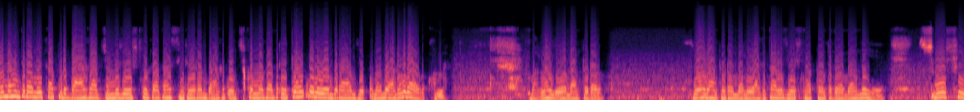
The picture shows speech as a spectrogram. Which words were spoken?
ఏమైందిరా నీకు? అప్పుడు బాగా జిమ్ చేసినావు కదా శరీరం బాగా పెంచుకున్నావు కదా ఇట్లా అయిపోయినావుందిరా అని చెప్పి నన్ను అడుగుదాం అనుకున్నా. మళ్ళా ఏమంటాడో ఏమంటాడో మళ్ళీ ఎగతాళి చేసినట్టు ఉంటుందేమో అని చూసి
